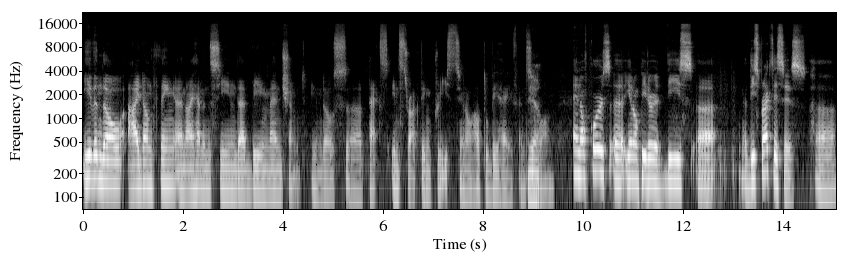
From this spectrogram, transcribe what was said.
even though I don't think and I haven't seen that being mentioned in those uh, texts instructing priests, you know, how to behave and so yeah. on. And of course, uh, you know, Peter, these uh, these practices uh,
